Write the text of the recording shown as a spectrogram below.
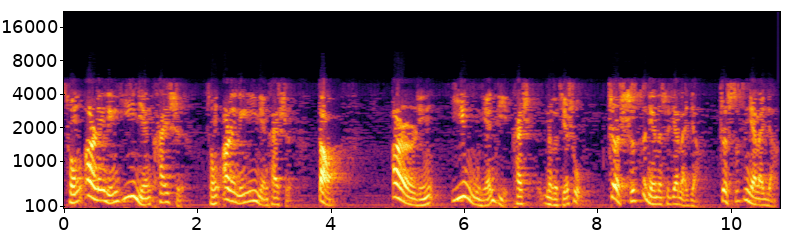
从二零零一年开始，从二零零一年开始到二零一五年底开始那个结束，这十四年的时间来讲，这十四年来讲，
